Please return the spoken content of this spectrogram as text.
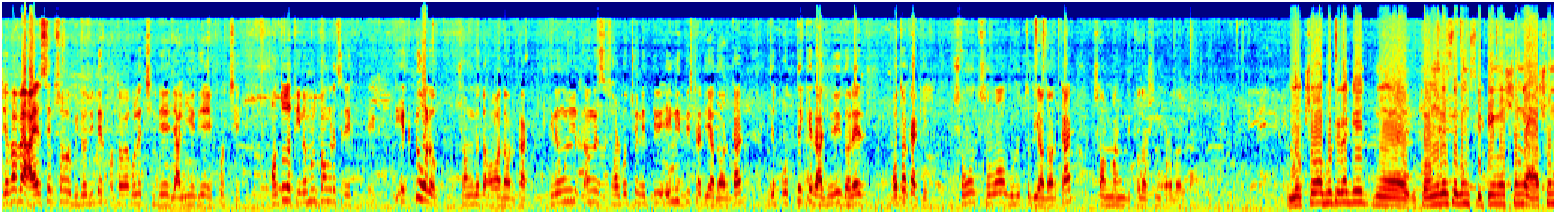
যেভাবে আইএসএফ সহ বিরোধীদের পতাকাগুলো ছিঁড়ে, জ্বালিয়ে দিয়ে এ করছে, অন্তত তৃণমূল কংগ্রেসের এক- এক- একটু হলেও সংযত হওয়া দরকার। তৃণমূল কংগ্রেসের সর্বোচ্চ নেত্রী এই নির্দেশটা দেওয়া দরকার যে প্রত্যেকের রাজনৈতিক দলের পতাকাকে সম গুরুত্ব দেওয়া দরকার সম্মান প্রদর্শন করা দরকার। লোকসভা ভোটের আগে কংগ্রেস এবং সিপিএম এর সঙ্গে আসন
